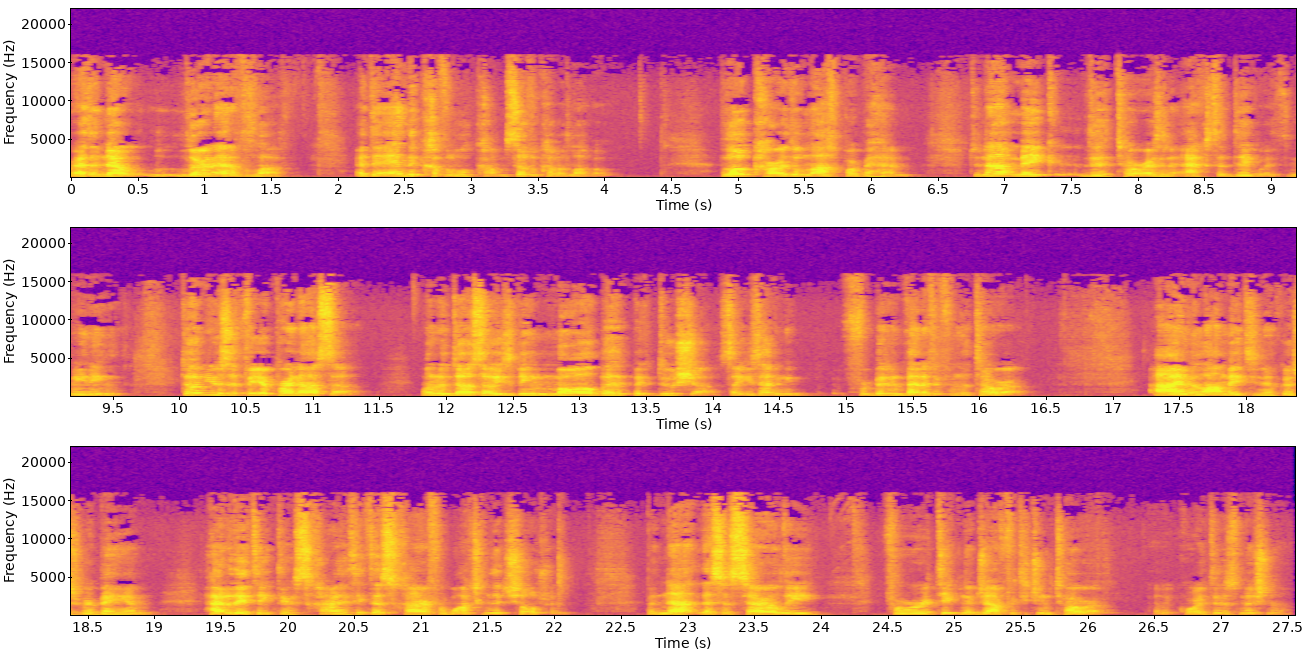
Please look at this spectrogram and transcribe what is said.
Rather, no, learn out of love. At the end, the kavod will come. Silver kavod lavo. Below kardum lachbar behem. Do not make the Torah as an axe to dig with, meaning, don't use it for your parnasa. One who does so, he's being moel bekdusha. It's like he's having forbidden benefit from the Torah. I am elamei rebbeim. How do they take their schar? They take their schar for watching the children, but not necessarily for taking a job for teaching Torah, according to this Mishnah.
